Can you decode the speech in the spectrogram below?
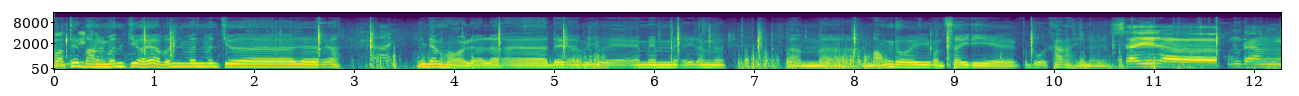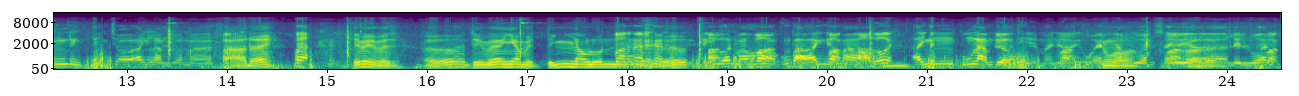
Vâng, thế thì bằng cho- vẫn chưa ấy à? Vẫn vẫn vẫn chưa ấy à? Anh đang hỏi là là đây là ví dụ em em ấy đang làm ờ, móng thôi còn xây thì có đội khác à hay nào? Xây là cũng đang định tính cho anh làm luôn mà À đấy. Vâng. Thế mình phải ờ thì mấy anh em phải tính nhau luôn đi. Vâng. Ờ. tính luôn mà hôm Vâng. nào cũng bảo anh nếu Vâng, mà. Ừ. anh cũng làm được thì mấy nữa anh hộ em Đúng làm rồi. luôn xây Vâng. ờ, Ờ, lên luôn Vâng,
